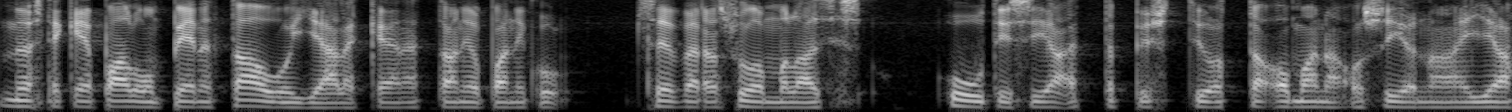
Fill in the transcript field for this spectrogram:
myös tekee paluun pienen tauon jälkeen, että on jopa niin kuin sen verran suomalaisissa uutisia, että pystyy ottaa omana osionaan. Ja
